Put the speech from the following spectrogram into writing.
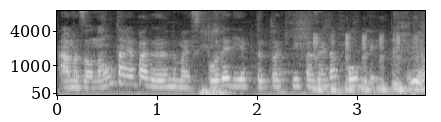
A Amazon não tá me pagando, mas poderia, porque eu tô aqui fazendo a publi, entendeu?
